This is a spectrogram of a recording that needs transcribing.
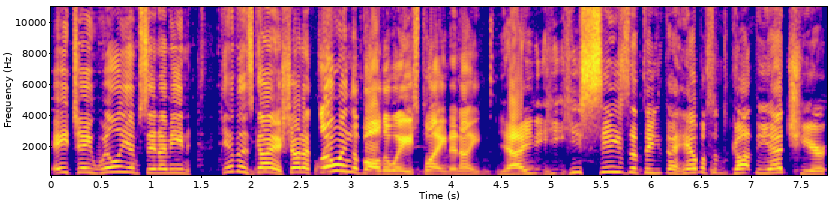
AJ Williamson. I mean, give this guy a shot at throwing the ball the way he's playing tonight. Yeah, he, he sees that the, the Hamilton's got the edge here.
